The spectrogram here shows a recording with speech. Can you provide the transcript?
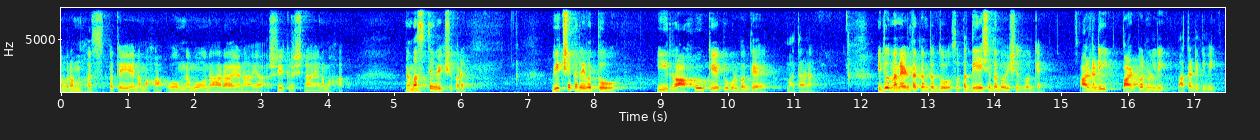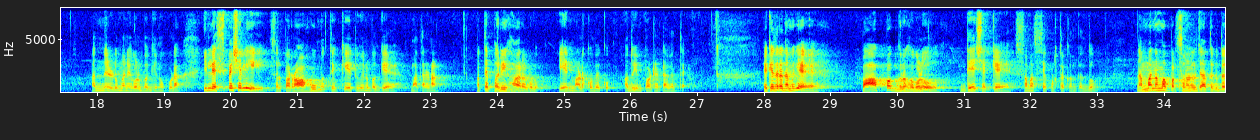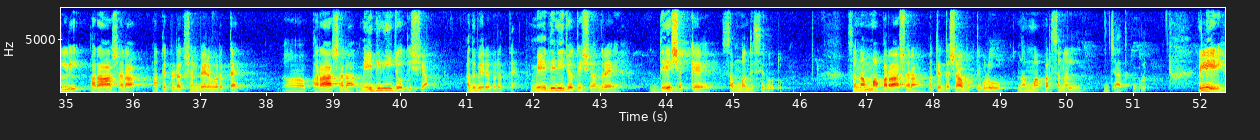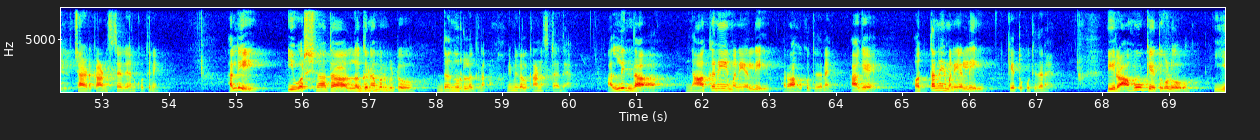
ಬ್ರಹ್ಮಸ್ಪತೆ ನಮಃ ಓಂ ನಮೋ ನಾರಾಯಣಾಯ ಶ್ರೀ ಕೃಷ್ಣಾಯ ನಮಃ ನಮಸ್ತೆ ವೀಕ್ಷಕರೇ। ವೀಕ್ಷಕರೇ, ಇವತ್ತು ಈ ರಾಹು ಕೇತುಗಳ ಬಗ್ಗೆ ಮಾತಾಡೋಣ. ಇದು ನಾನು ಹೇಳ್ತಕ್ಕಂಥದ್ದು ಸ್ವಲ್ಪ ದೇಶದ ಭವಿಷ್ಯದ ಬಗ್ಗೆ. ಆಲ್ರೆಡಿ ಪಾರ್ಟ್ ಒನ್ನಲ್ಲಿ ಮಾತಾಡಿದ್ದೀವಿ. ಹನ್ನೆರಡು ಮನೆಗಳ ಬಗ್ಗೆನೂ ಕೂಡ. ಇಲ್ಲಿ ಎಸ್ಪೆಷಲಿ ಸ್ವಲ್ಪ ರಾಹು ಮತ್ತು ಕೇತುವಿನ ಬಗ್ಗೆ ಮಾತಾಡೋಣ. ಮತ್ತು ಪರಿಹಾರಗಳು ಏನು ಮಾಡ್ಕೋಬೇಕು ಅದು ಇಂಪಾರ್ಟೆಂಟ್ ಆಗುತ್ತೆ. ಏಕೆಂದರೆ ನಮಗೆ ಪಾಪಗ್ರಹಗಳು ದೇಶಕ್ಕೆ ಸಮಸ್ಯೆ ಕೊಡ್ತಕ್ಕಂಥದ್ದು. ನಮ್ಮ ನಮ್ಮ ಪರ್ಸನಲ್ ಜಾತಕದಲ್ಲಿ ಪರಾಶರ ಮತ್ತು ಪ್ರೊಡಕ್ಷನ್ ಬೇರೆ ಬರುತ್ತೆ. ಪರಾಶರ ಮೇದಿನಿ ಜ್ಯೋತಿಷ್ಯ ಅದು ಬೇರೆ ಬರುತ್ತೆ. ಮೇದಿನಿ ಜ್ಯೋತಿಷ್ಯ ಅಂದರೆ ದೇಶಕ್ಕೆ ಸಂಬಂಧಿಸಿರೋದು. ಸೊ ನಮ್ಮ ಪರಾಶರ ಮತ್ತು ದಶಾಭುಕ್ತಿಗಳು ನಮ್ಮ ಪರ್ಸನಲ್ ಜಾತಕಗಳು. ಇಲ್ಲಿ ಚಾರ್ಟ್ ಕಾಣಿಸ್ತಾ ಇದೆ ಅನ್ಕೋತೀನಿ. ಅಲ್ಲಿ ಈ ವರ್ಷದ ಲಗ್ನ ಬಂದ್ಬಿಟ್ಟು ಧನುರ್ ಲಗ್ನ ನಿಮಗಲ್ಲಿ ಕಾಣಿಸ್ತಾ ಇದೆ. ಅಲ್ಲಿಂದ ನಾಲ್ಕನೇ ಮನೆಯಲ್ಲಿ ರಾಹು ಕೂತಿದ್ದಾನೆ, ಹಾಗೆ ಹತ್ತನೇ ಮನೆಯಲ್ಲಿ ಕೇತು ಕೂತಿದ್ದಾನೆ. ಈ ರಾಹು ಕೇತುಗಳು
